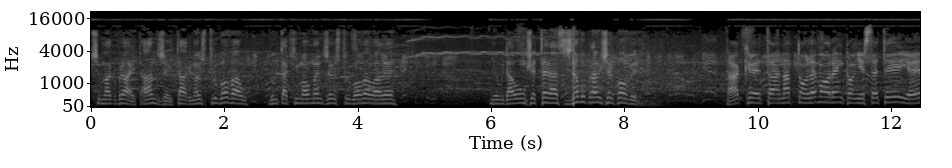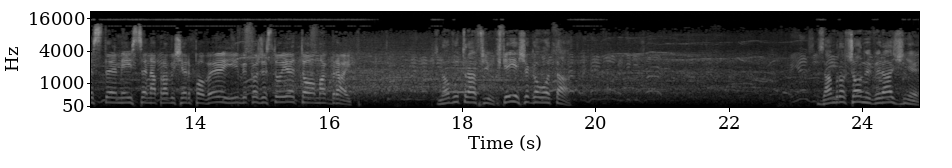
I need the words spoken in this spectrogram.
czy McBride? Andrzej, tak, no już próbował. Był taki moment, że już próbował, ale nie udało mu się teraz. Znowu prawy sierpowy. Tak, e, ta, nad tą lewą ręką niestety jest e, miejsce na prawy sierpowy i wykorzystuje to McBride. Znowu trafił, chwieje się Gołota. Zamroczony wyraźnie.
